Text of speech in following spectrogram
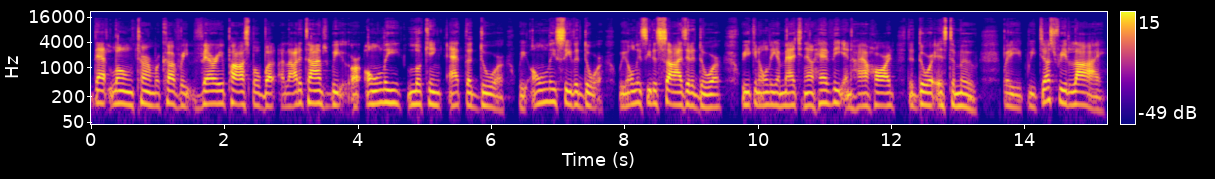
that long term recovery very possible. But a lot of times we are only looking at the door. We only see the door. We only see the size of the door. We can only imagine how heavy and how hard the door is to move. But we just rely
